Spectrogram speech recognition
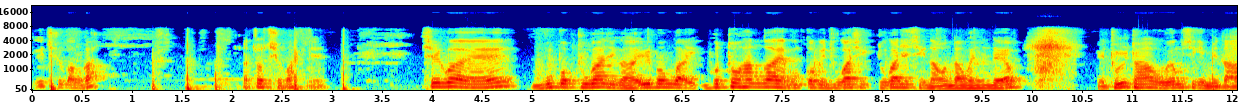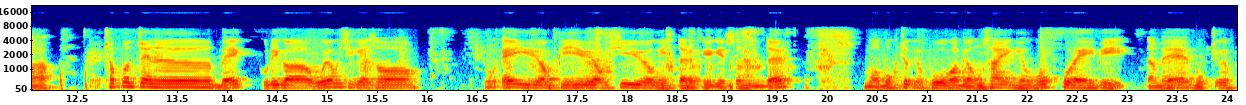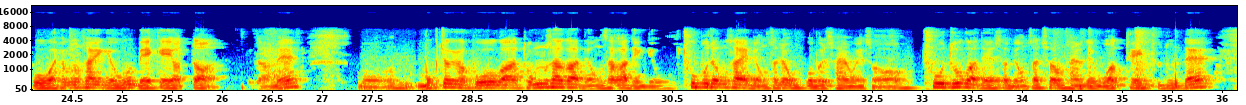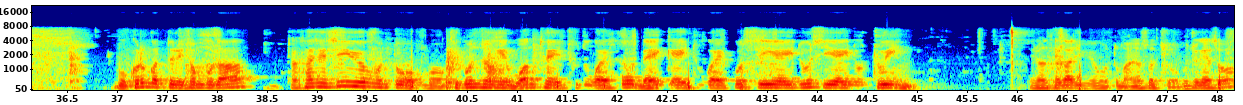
이게 7과인가? 맞죠? 7과? 예. 7과에 문법 두 가지가 1번과 보통 한과에 문법이 두 가지 두 가지씩 나온다고 했는데요. 예, 둘다 오형식입니다. 예, 첫 번째는 make 우리가 오형식에서 또 A 유형, B 유형, C 유형이 있다 이렇게 얘기했었는데 뭐 목적격 보호가 명사의 경우 call A, B 그다음에 목적격 보호가 형용사의 경우 A 어떤 그다음에 뭐 목적격 보어가 동사가 명사가 된 경우 to부정사의 명사적 용법을 사용해서 to do가 돼서 명사처럼 사용된 want A to do인데 뭐 그런 것들이 전부 다 사실 C 유형은 또 뭐 기본적인 want A to do가 있고 make A do가 있고 see A do, see A do, doing 이런 세 가지 유형을 또 나눴었죠. 그 중에서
